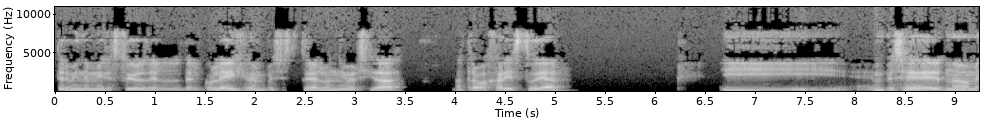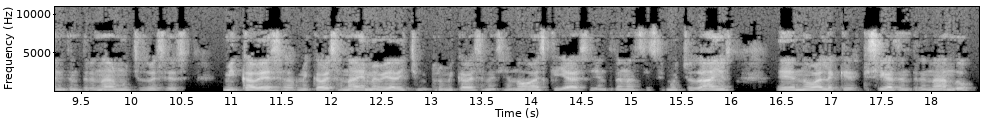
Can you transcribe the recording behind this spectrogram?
terminé mis estudios del, del colegio, empecé a estudiar la universidad, a trabajar y estudiar. Y empecé nuevamente a entrenar muchas veces mi cabeza, mi cabeza, nadie me había dicho, pero mi cabeza me decía, no, es que ya, ya entrenaste hace muchos años, eh, no vale que sigas entrenando.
